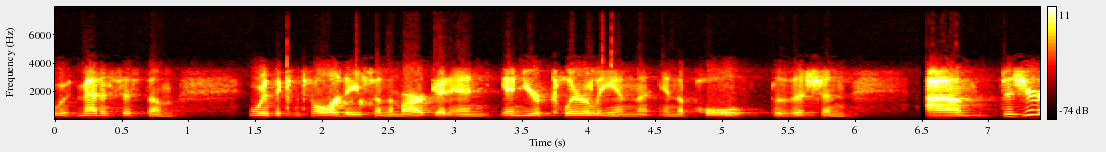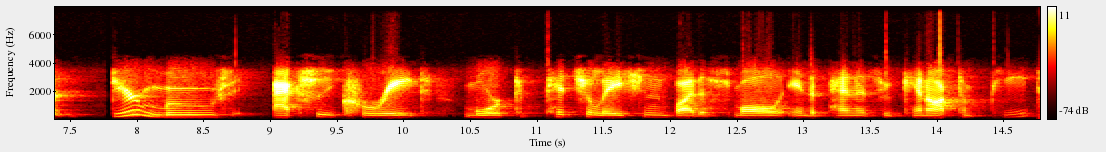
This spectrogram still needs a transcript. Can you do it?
with Medisystem with the consolidation of the market and, and you're clearly in the in the pole position. Um, does your do your moves actually create more capitulation by the small independents who cannot compete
